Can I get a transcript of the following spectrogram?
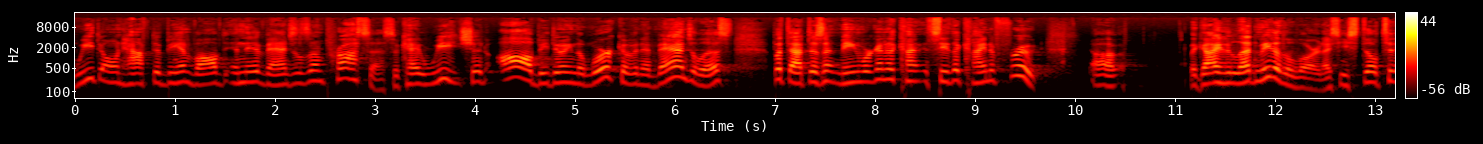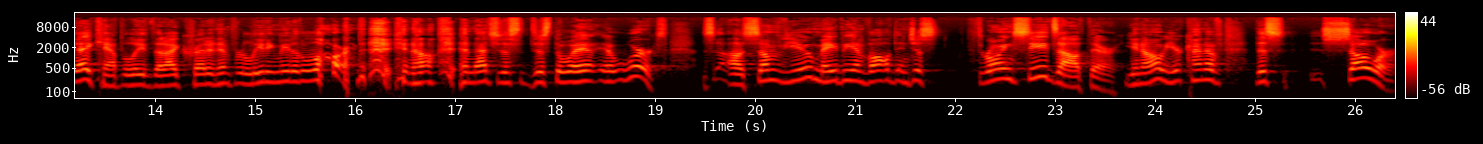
we don't have to be involved in the evangelism process, okay? We should all be doing the work of an evangelist, but that doesn't mean we're going to kind of see the kind of fruit. Uh, the guy who led me to the Lord. I, he still today can't believe that I credit him for leading me to the Lord, you know, and that's just, just the way it works. Uh, some of you may be involved in just throwing seeds out there, you know, you're kind of this sower.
